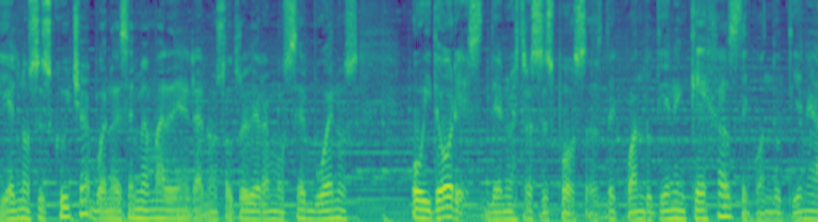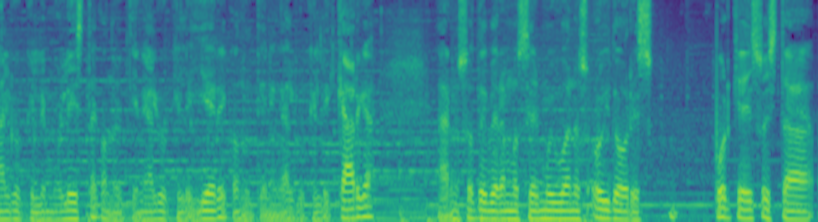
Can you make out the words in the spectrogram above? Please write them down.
y Él nos escucha. Bueno, de esa misma manera nosotros debiéramos ser buenos oidores de nuestras esposas, de cuando tienen quejas, de cuando tiene algo que le molesta, cuando tiene algo que le hiere, cuando tienen algo que le carga. A nosotros deberíamos ser muy buenos oidores porque eso está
